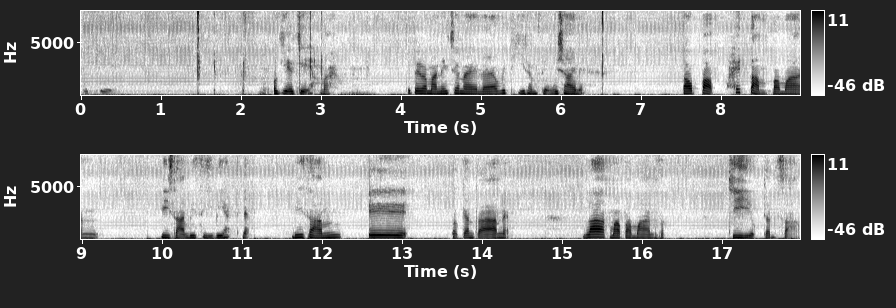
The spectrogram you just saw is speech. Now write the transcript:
โอเค โอเค โอเค มา จะเป็นประมาณนี้ใช่ไหม แล้ววิธีทำเสียงผู้ชายเนี่ย เราปรับให้ต่ำประมาณ B สาม B สี่ B เนี่ย B สาม A ดอกันสามเนี่ย ลากมาประมาณสัก G ดอกจันสาม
